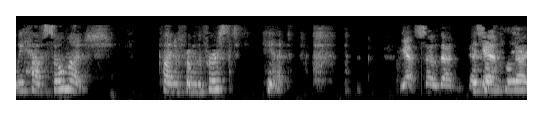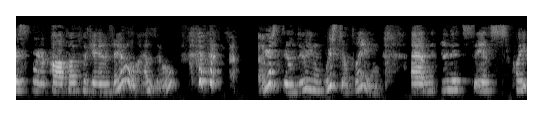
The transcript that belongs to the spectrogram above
we have so much kind of from the first hit. Yes. So that The again, same players that, sort of pop up again and say, oh, hello. we're still doing, we're still playing. And, and it's, it's quite,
